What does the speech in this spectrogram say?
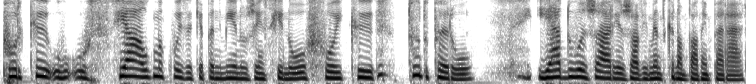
porque o, o, se há alguma coisa que a pandemia nos ensinou foi que tudo parou E há duas áreas, obviamente, que não podem parar,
